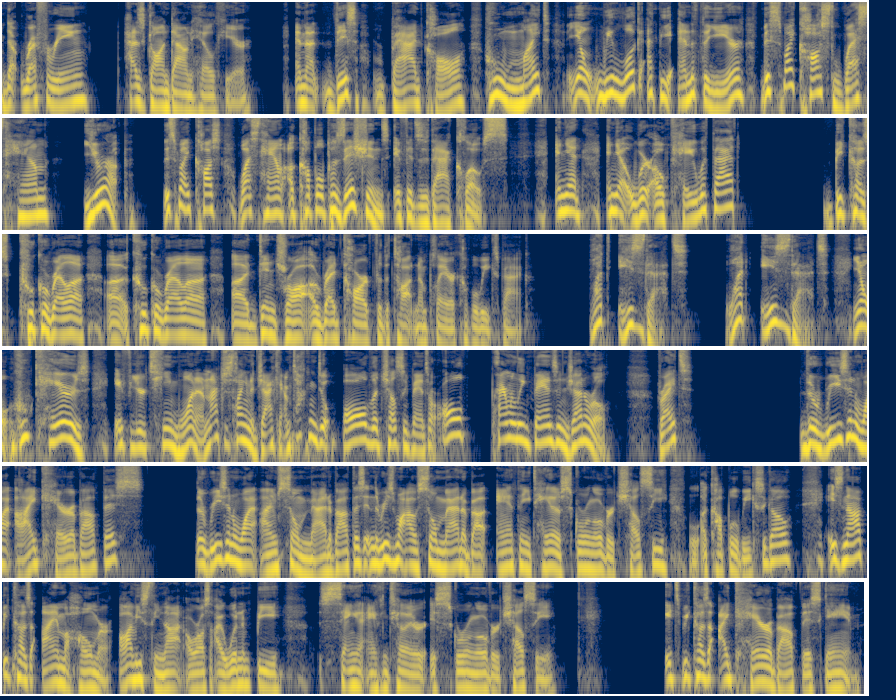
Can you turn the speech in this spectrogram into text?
that refereeing has gone downhill here and that this bad call who might you know we look at the end of the year this might cost west ham europe this might cost west ham a couple positions if it's that close and yet and yet we're okay with that because Cucurella, uh, Cucurella uh, didn't draw a red card for the Tottenham player a couple weeks back. What is that? What is that? You know, who cares if your team won? I'm not just talking to Jackie, I'm talking to all the Chelsea fans or all Premier League fans in general, right? The reason why I care about this, the reason why I'm so mad about this, and the reason why I was so mad about Anthony Taylor scoring over Chelsea a couple weeks ago is not because I'm a homer. Obviously not, or else I wouldn't be saying that Anthony Taylor is screwing over Chelsea. it's because I care about this game.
